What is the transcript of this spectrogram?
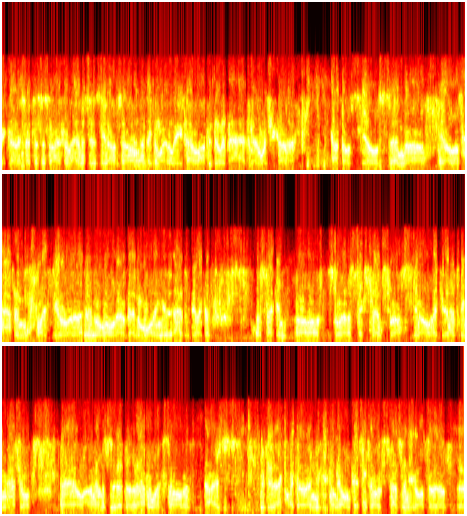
it kind of sets us aside from amateurs, you know. So I think the minor leagues have a lot to do with that. And once you kind of got those skills and, uh, you know, those happen, like you're running, rolling out of bed in the morning, it had to be like a a second uh, sort of a sixth sense for us, you know, like it has to be natural. And a lot of amateurs that doesn't happen with. So the guys who do that quicker and you become your own pitching coach, that's when you go to the, the,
